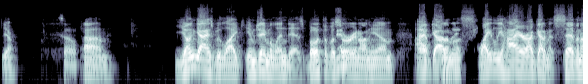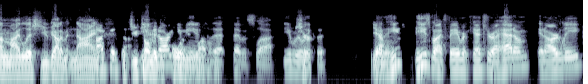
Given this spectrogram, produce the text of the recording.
Yeah. So Um, young guys we like MJ Melendez. Both of us Yeah. are in on him. I've got him slightly higher. I've got him at seven on my list. You got him at nine. I could but you you told me could argue me you into that seventh slot. You really Sure. could. Yeah. And he's he's my favorite catcher. I had him in our league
